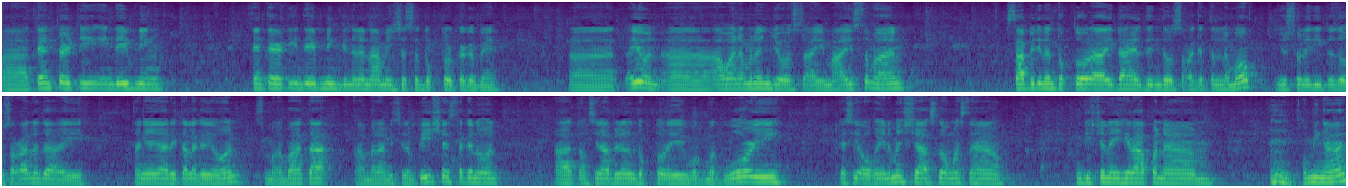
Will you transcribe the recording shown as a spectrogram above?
Ah, 10.30 in the evening, 10.30 in the evening, dinala namin siya sa doktor kagabi. At ayun, ah, awa naman ng Diyos ay maayos naman. Sabi din ng doktor ay dahil din daw sa kagat ng lamok. Usually dito daw sa Canada ay nangyayari talaga yon sa mga bata. Ah, marami silang patients na ganun. At ang sinabi ng doktor ay huwag mag-worry kasi okay naman siya as long as na hindi siya nahihirapan na huminga.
